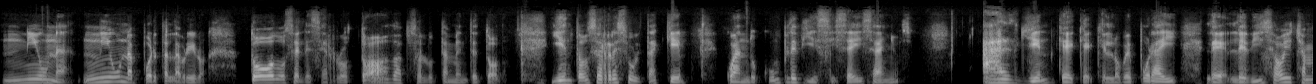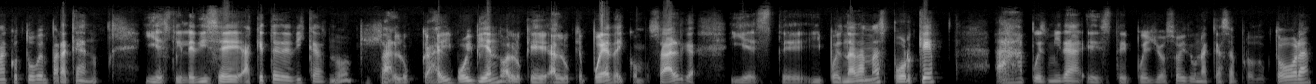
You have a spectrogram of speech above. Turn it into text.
ni una, ni una puerta le abrieron. Todo se le cerró, todo, absolutamente todo. Y entonces resulta que cuando cumple 16 años, alguien que, que, lo ve por ahí le, le, dice, oye, chamaco, tú ven para acá, ¿no? Y este, le dice, ¿a qué te dedicas? No, pues a lo que ahí voy viendo, a lo que, a lo que pueda y como salga. Y este, y pues nada más, ¿por qué? Ah, pues mira, este, pues yo soy de una casa productora,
